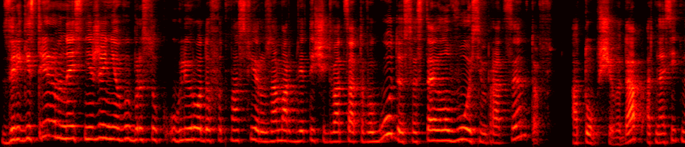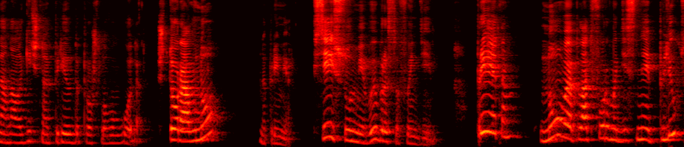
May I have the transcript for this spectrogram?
Зарегистрированное снижение выбросов углеродов в атмосферу за март 2020 года составило 8% от общего, да, относительно аналогичного периода прошлого года, что равно, например, всей сумме выбросов Индии. При этом новая платформа Disney Plus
